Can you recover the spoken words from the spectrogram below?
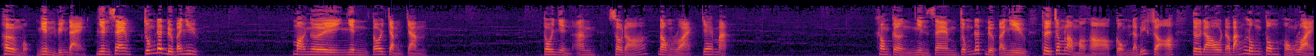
Hơn một nghìn viên đạn, nhìn xem trúng đích được bao nhiêu. Mọi người nhìn tôi chầm chầm. Tôi nhìn anh, sau đó đồng loạt che mặt. Không cần nhìn xem trúng đích được bao nhiêu, thì trong lòng bọn họ cũng đã biết rõ từ đầu đã bắn lung tung hỗn loạn,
